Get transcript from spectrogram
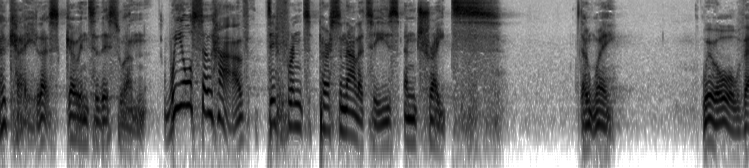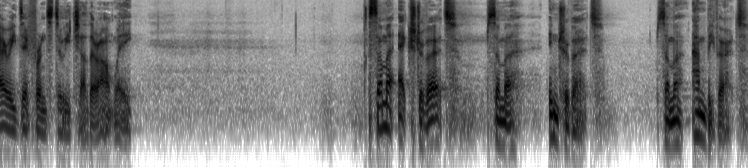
Okay, let's go into this one. We also have different personalities and traits don't we? We're all very different to each other, aren't we? Some are extrovert, some are introvert, some are ambivert,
